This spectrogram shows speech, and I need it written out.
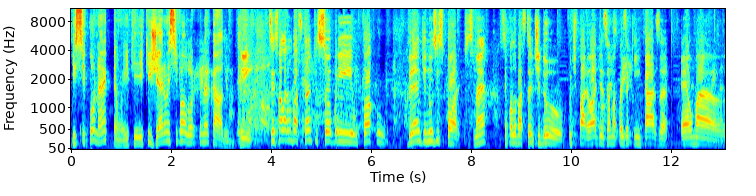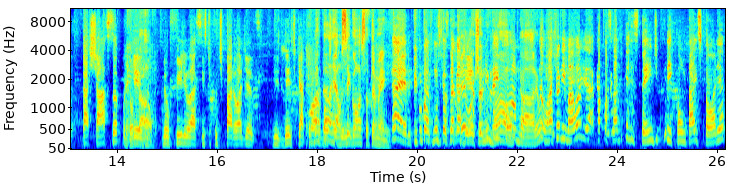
que se conectam e que, e que geram esse valor para o mercado. Sim. Vocês falaram bastante sobre um foco grande nos esportes, né? Você falou bastante do Fute Paródias, é uma coisa que em casa é uma cachaça, porque Total. meu filho assiste Fute Paródias desde que acorda. Não, fala real, você gosta também. É, eu fico com as músicas na cabeça. Eu acho animal, cara. Eu... Não, acho animal a capacidade que eles têm de contar a história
